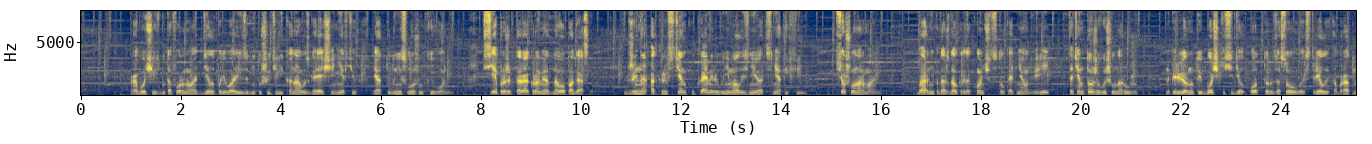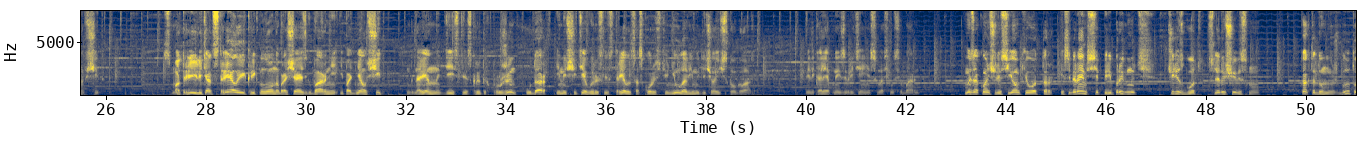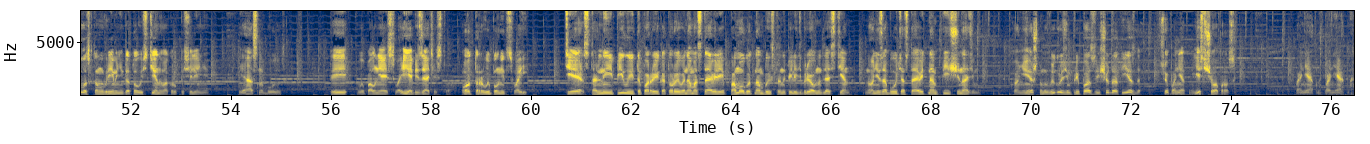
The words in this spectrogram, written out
Рабочие из бутафорного отдела поливали из огнетушителей канавы с горящей нефтью, и оттуда несло жуткой вонью. Все прожектора, кроме одного, погасли. Джина, открыв стенку камеры, вынимал из нее отснятый фильм. Все шло нормально. Барни подождал, когда кончится толкотня у дверей, затем тоже вышел наружу. На перевернутой бочке сидел Оттор, засовывая стрелы обратно в щит. «Смотри, летят стрелы!» — крикнул он, обращаясь к Барни, и поднял щит. Мгновенно действие скрытых пружин, удар, и на щите выросли стрелы со скоростью, неуловимой для человеческого глаза. «Великолепное изобретение», — согласился Барни. Мы закончили съемки, Оттер, и собираемся перепрыгнуть через год, в следующую весну. Как ты думаешь, будут у вас к тому времени готовы стены вокруг поселения? Ясно будут. Ты выполняй свои обязательства. Оттер выполнит свои. Те стальные пилы и топоры, которые вы нам оставили, помогут нам быстро напилить бревна для стен. Но не забудь оставить нам пищи на зиму. Конечно, мы выгрузим припасы еще до отъезда. Все понятно. Есть еще вопросы? Понятно, понятно.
